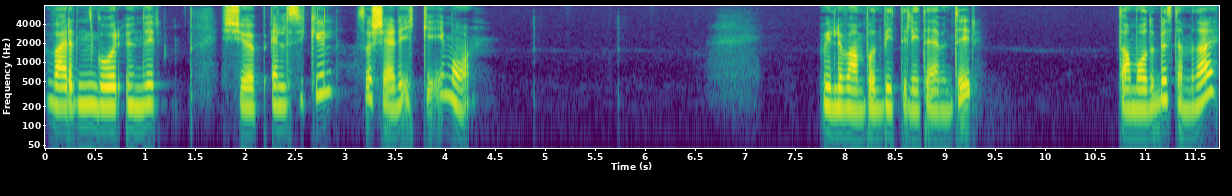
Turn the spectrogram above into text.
Verden går under. Kjøp elsykkel, så skjer det ikke i morgen. Vil du være med på et bitte lite eventyr? Da må du bestemme deg.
